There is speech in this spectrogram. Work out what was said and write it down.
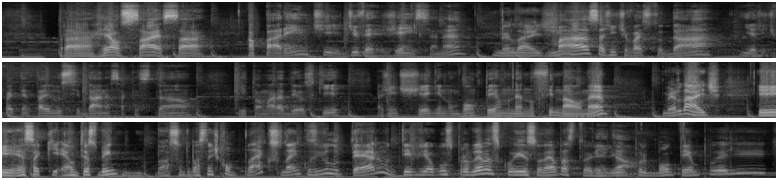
para realçar essa aparente divergência, né? Verdade. Mas a gente vai estudar e a gente vai tentar elucidar nessa questão e tomar a Deus que a gente chegue num bom termo, né, no final, né? Verdade. E essa aqui é um texto bem, assunto bastante complexo, né? Inclusive Lutero teve alguns problemas com isso, né, pastor? Ele, Então. por bom tempo, ele,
